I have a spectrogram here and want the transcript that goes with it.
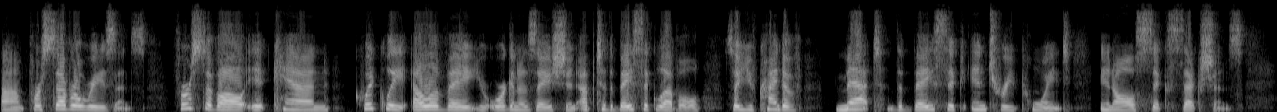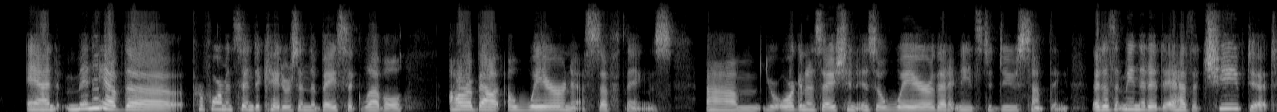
um, for several reasons. First of all, it can quickly elevate your organization up to the basic level. So you've kind of met the basic entry point in all six sections. And many of the performance indicators in the basic level are about awareness of things. Um, your organization is aware that it needs to do something. That doesn't mean that it has achieved it.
